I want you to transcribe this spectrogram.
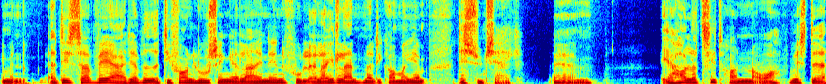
jamen er det så værd, at jeg ved, at de får en losing eller en endefuld, eller et eller andet, når de kommer hjem? Det synes jeg ikke. Øhm, jeg holder tit hånden over, hvis det er,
